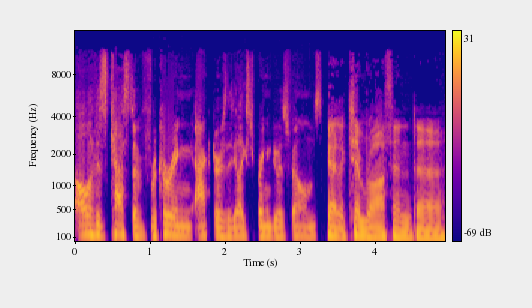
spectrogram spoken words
all of his cast of recurring actors that he likes to bring into his films. Yeah, like Tim Roth and uh,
